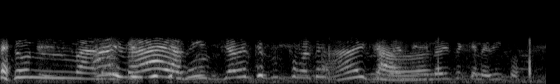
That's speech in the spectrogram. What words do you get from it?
Era un Ay, manecada, sí, ya ves que es como el... Ay, cabrón. Y lo dice que le dijo,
